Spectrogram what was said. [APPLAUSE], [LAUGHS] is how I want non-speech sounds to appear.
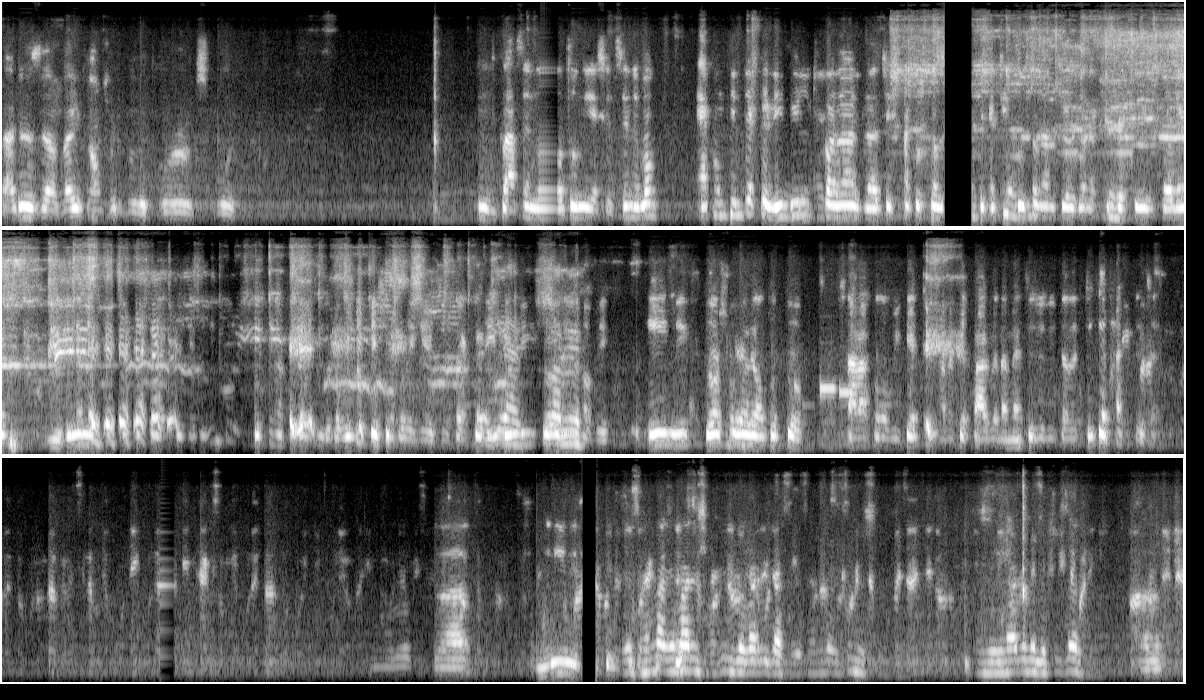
That is uh, very comfortable with oral spoon. ক্লাসে নতুনই এসেছেন এবং এখন কিন্তু একটা রিবিল্ড করার চেষ্টা করতে হবে। ঠিক প্রয়োজন দলে রিবিল্ডিং করতে হবে এই নেক্সট দশ ওভারে অন্তত সারা কোনো উইকেট হারাতে পারবে না। ম্যাচে যদি তারা টিকে থাকতে চায়।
